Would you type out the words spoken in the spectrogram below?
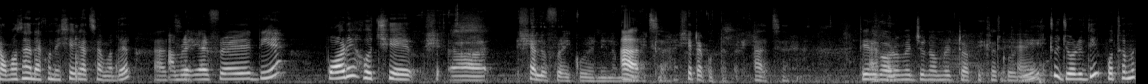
সমাধান এখন এসে গেছে আমাদের। আচ্ছা। আমরা এয়ার ফ্রায়ারে দিয়ে পরে হচ্ছে শ্যালো ফ্রাই করে নিলাম আচ্ছা। সেটা করতে পারি। আচ্ছা। তেল গরমের জন্য আমরা একটু অপেক্ষা করি। হ্যাঁ একটু জোরে দিই প্রথমে।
